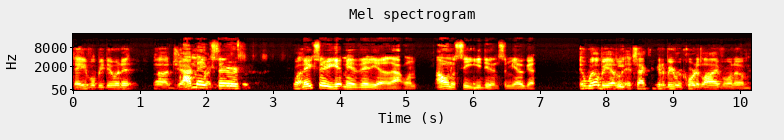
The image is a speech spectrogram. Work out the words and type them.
Dave will be doing it. Uh, Jack. I'll make sure- What? Make sure you get me a video of that one. I want to see you doing some yoga. it will be. It'll, it's actually going to be recorded live on um.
